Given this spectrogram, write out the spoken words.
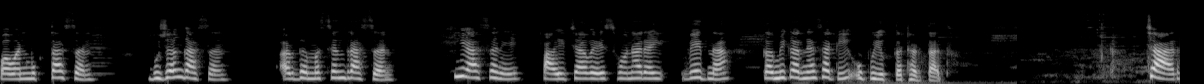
पवनमुक्तासन भुजंगासन अर्धमस्यंद्रासन ही आसने पाळीच्या वेळेस होणाऱ्या वेदना कमी करण्यासाठी उपयुक्त ठरतात. चार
